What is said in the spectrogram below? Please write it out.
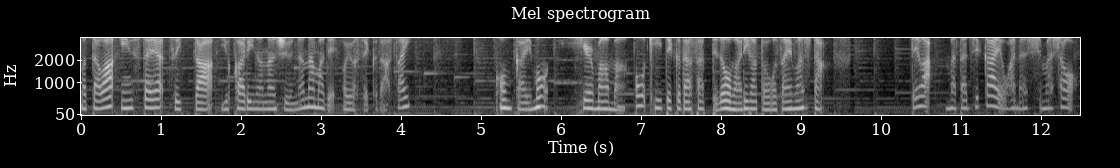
またはインスタやツイッターゆかり77までお寄せください。今回も Hear Mama を聞いてくださってどうもありがとうございました。ではまた次回お話ししましょう。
